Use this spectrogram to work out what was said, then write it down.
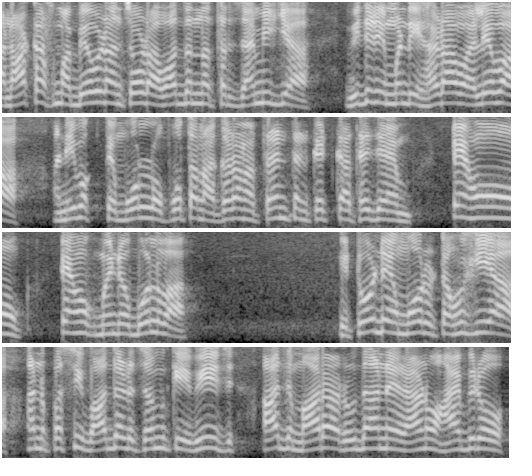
અને આકાશમાં બેવડા ચોડા વાદળના થર જામી ગયા. વીજળી મંડી હડાવા લેવા અને એ વખતે મોલ્લો પોતાના ગળાના ત્રણ ત્રણ કટકા થઈ જાય એમ ટેહોંક ટેહોંક મીંડો બોલવા એ ટોડે મોર ટહુકિયા અને પછી વાદળ ચમકી વીજ. આજ મારા રુદાને રાણો હાંભીરો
